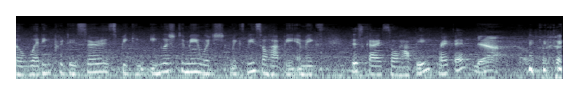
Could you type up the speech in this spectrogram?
the wedding producer is speaking English to me, which makes me so happy. It makes this guy so happy, right, babe? Yeah. so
